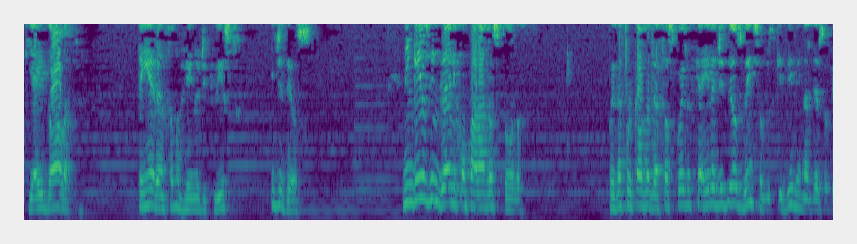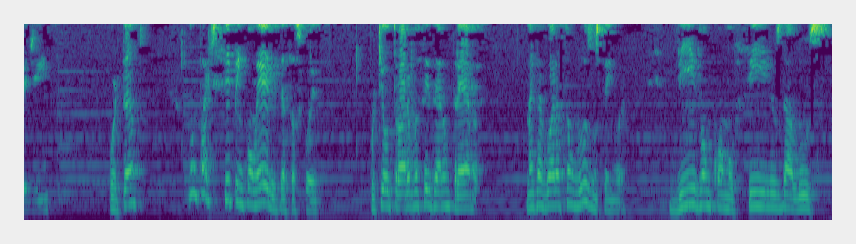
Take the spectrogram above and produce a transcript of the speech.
que é idólatra, tem herança no reino de Cristo e de Deus. Ninguém os engane com palavras tolas, pois é por causa dessas coisas que a ira de Deus vem sobre os que vivem na desobediência. Portanto, não participem com eles dessas coisas, porque outrora vocês eram trevas, mas agora são luz no Senhor. Vivam como filhos da luz,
